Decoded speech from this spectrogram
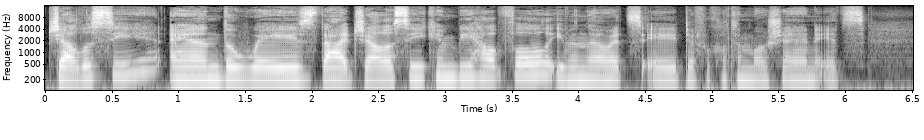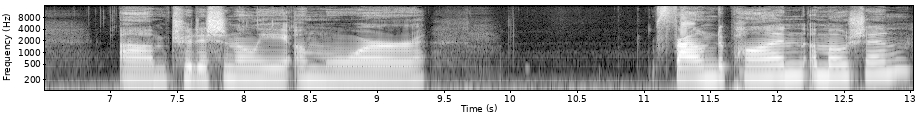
jealousy and the ways that jealousy can be helpful, even though it's a difficult emotion. It's um, traditionally a more frowned upon emotion.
